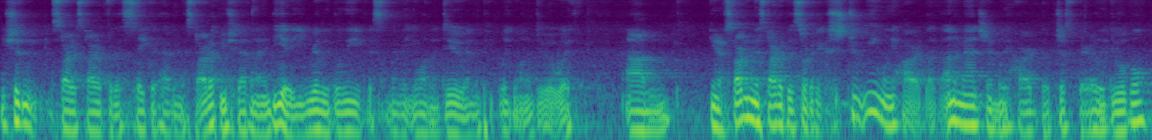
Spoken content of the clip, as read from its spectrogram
you shouldn't start a startup for the sake of having a startup. You should have an idea you really believe is something that you want to do and the people you want to do it with. Um, you know, starting a startup is sort of extremely hard, like unimaginably hard, but just barely doable.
